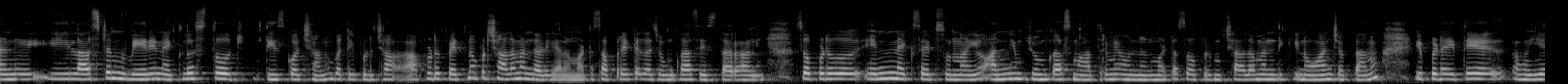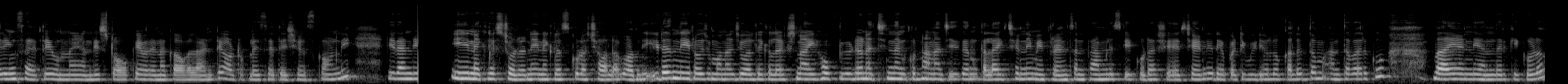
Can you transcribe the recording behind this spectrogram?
అండ్ ఈ లాస్ట్ టైం వేరే నెక్లెస్తో తీసుకొచ్చాను. బట్ ఇప్పుడు చా అప్పుడు పెట్టినప్పుడు చాలామంది అడిగారు అనమాట సపరేట్గా జుమ్కాస్ ఇస్తారా? అని. సో అప్పుడు ఎన్ని నెక్ సెట్స్ ఉన్నాయో అన్ని జుమ్కాస్ మాత్రమే ఉన్నాయన్నమాట సో అప్పుడు చాలామందికి నో అని చెప్పాను. ఇప్పుడైతే uh, ఇయర్ రింగ్స్ అయితే ఉన్నాయండి. స్టాక్ ఎవరైనా కావాలంటే ఆర్డర్ ప్లేస్ అయితే చేసుకోండి. ఇదండి ఈ నెక్లెస్ చూడండి ఈ నెక్లెస్ కూడా చాలా బాగుంది. ఇదండి ఈరోజు మన jewellery collection I hope video నచ్చింది అనుకుంటున్నాను. నచ్చింది కనుక లైక్ చేయండి. మీ ఫ్రెండ్స్ అండ్ ఫ్యామిలీస్కి కూడా షేర్ చేయండి. రేపటి వీడియోలో కలుద్దాం. అంతవరకు బాయ్ అండి అందరికీ కూడా.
